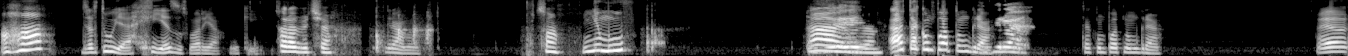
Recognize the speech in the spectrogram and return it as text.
Aha, Żartuję. Jezus Maria, Miki. co robicie? Gramy. W co? Nie mów. A, Wy- już wiem. A taką płatną grę. Grę. Taką płatną grę. E,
